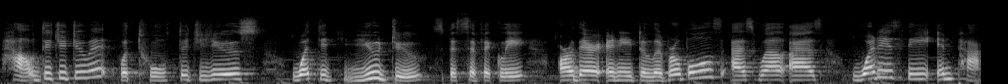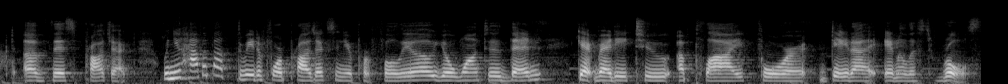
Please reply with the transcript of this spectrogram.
How did you do it? What tools did you use? What did you do specifically? Are there any deliverables? As well as what is the impact of this project? When you have about three to four projects in your portfolio, you'll want to then get ready to apply for data analyst roles.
